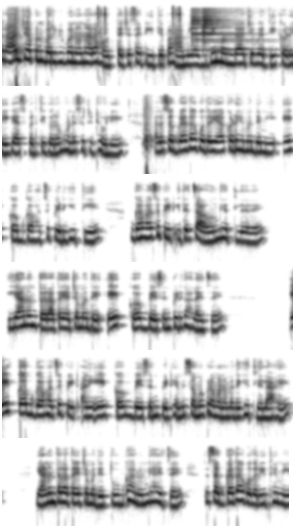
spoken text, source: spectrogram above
तर आज जे आपण बर्फी बनवणार आहोत त्याच्यासाठी इथे पहा मी अगदी मंद आचेवरती कढई गॅसवरती गरम होण्यासाठी ठेवली आहे. आता सगळ्यात अगोदर या कढईमध्ये मी एक कप गव्हाचं पीठ घेते गव्हाचं पीठ इथे चाळून घेतलेलं आहे. यानंतर आता याच्यामध्ये एक कप बेसन पीठ घालायचं आहे एक कप गव्हाचं पीठ आणि एक कप बेसन पीठ हे मी समप्रमाणामध्ये घेतलेलं आहे. यानंतर आता याच्यामध्ये तूप घालून घ्यायचं आहे तर सगळ्यात अगोदर इथे मी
